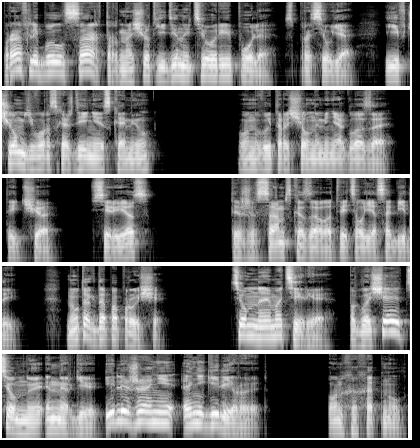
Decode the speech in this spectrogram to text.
«Прав ли был Сартр насчет единой теории поля?» – спросил я. «И в чем его расхождение с Камю?» Он вытаращил на меня глаза. «Ты чё, всерьез?» «Ты же сам сказал», – ответил я с обидой. «Ну тогда попроще. Темная материя поглощает темную энергию или же они аннигилируют?» Он хохотнул.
